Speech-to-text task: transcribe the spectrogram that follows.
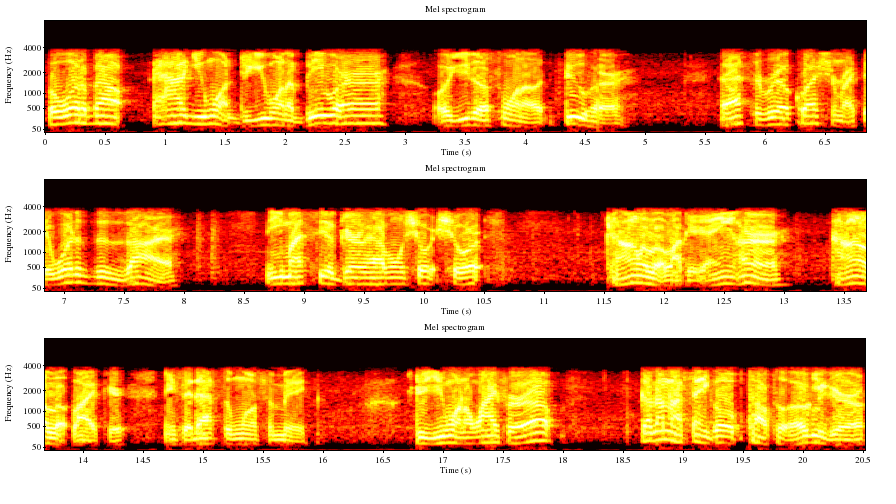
But what about how do you want? Do you want to be with her or you just want to do her? That's the real question right there. What is the desire? You might see a girl have on short shorts, kind of look like it ain't her, kind of look like her, and you say that's the one for me. Do you want to wife her up? Because I'm not saying go up talk to an ugly girl.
